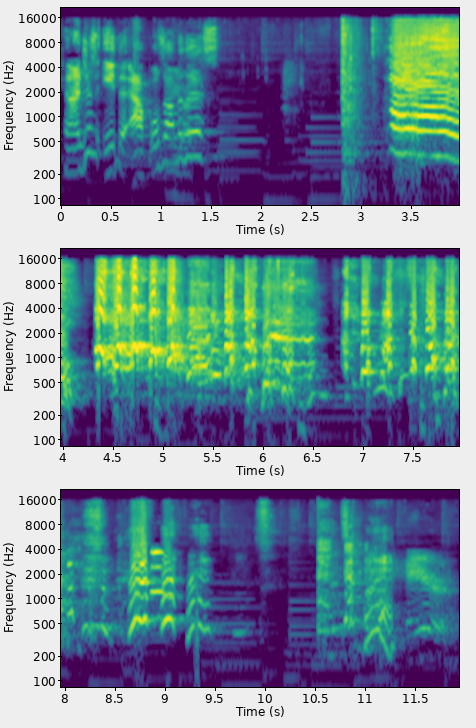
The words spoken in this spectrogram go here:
Can I just eat the apples out of this? Oh! hair.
